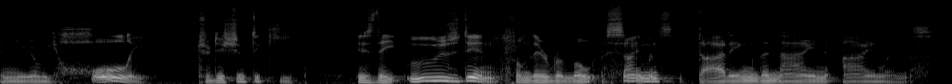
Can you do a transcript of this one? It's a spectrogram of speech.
and nearly holy tradition to keep as they oozed in from their remote assignments dotting the nine islands.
